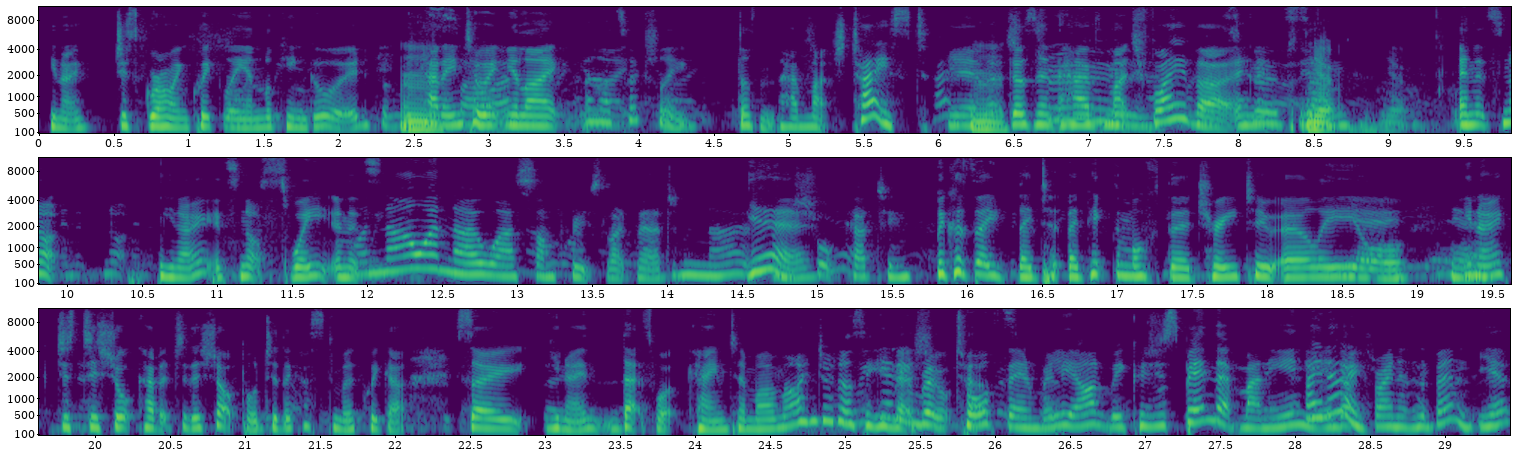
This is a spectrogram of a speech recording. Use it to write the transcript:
you know, just growing quickly and looking good. You cut into it and you're like, oh, it's actually doesn't have much taste. Yeah, Mm. doesn't have much flavour, and good. it's, Yeah. um, and it's not, you know, it's not sweet, and Well, it's now I know why some fruits like that. I didn't know. Yeah. shortcutting. because they they t- they pick them off the tree too early, Yeah, or yeah. you know, just to shortcut it to the shop or to the customer quicker. So you know, that's what came to my mind when I was We're thinking getting about ripped shortcuts. off then, really, aren't we? Because you spend that money and you I end know. up throwing it in the bin. Yeah,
